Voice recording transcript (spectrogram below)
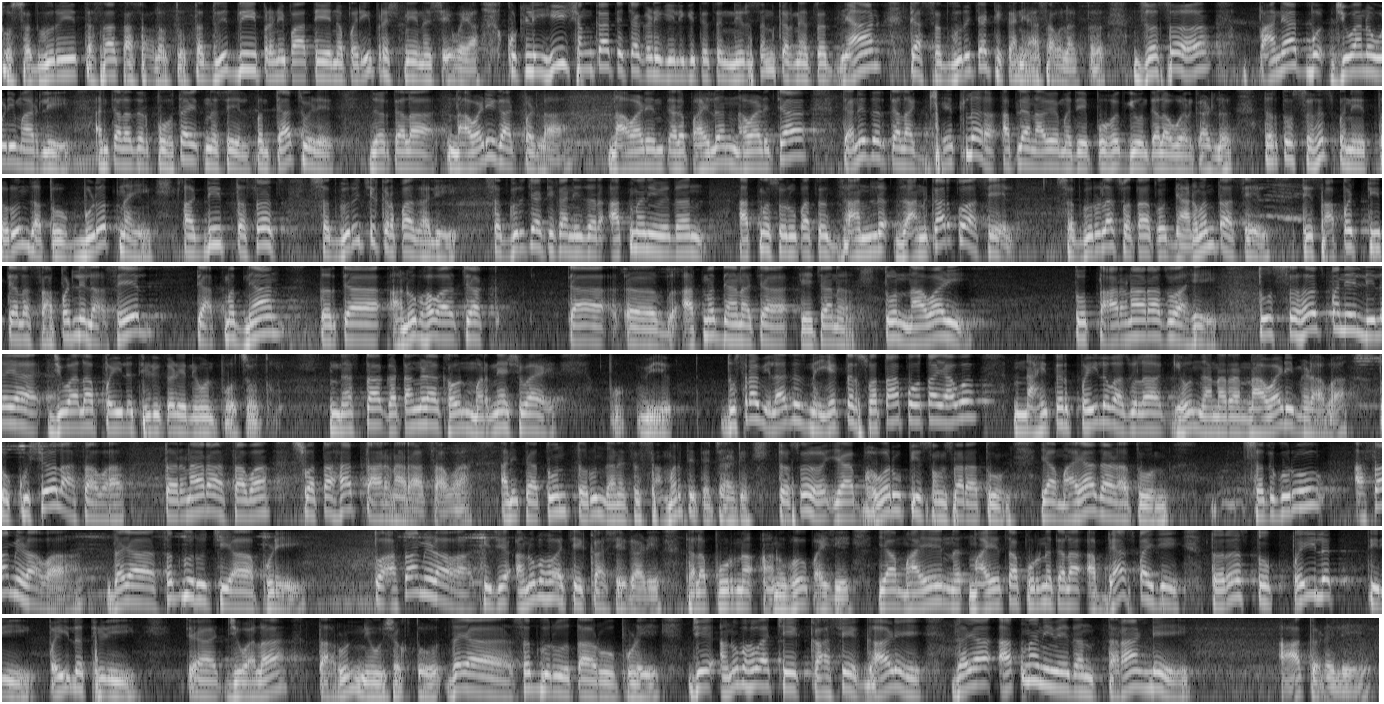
तो सद्गुरू तसाच असावा लागतो. तद्विद्वी प्रणिपाते न परिप्रश्ने न सेवया. कुठलीही शंका त्याच्याकडे गेली की त्याचं निरसन करण्याचं ज्ञान त्या सद्गुरूच्या ठिकाणी असावं लागतं. जसं पाण्यात ब जीवानं उडी मारली आणि त्याला जर पोहता येत नसेल पण त्याच वेळेस जर त्याला नावाडी गाठ पडला नावाडीनं त्याला पाहिलं नावाडीच्या त्याने जर त्याला घेतलं आपल्या नावेमध्ये पोहत घेऊन त्याला वर काढलं तर तो सहजपणे तरुण जातो बुडत नाही. अगदी तसंच सद्गुरूची कृपा झाली. सद्गुरूच्या ठिकाणी जर आत्मनिवेदन आत्मस्वरूपाचं जाणलं जाणकार तो असेल सद्गुरूला स्वतः तो ज्ञानवंत असेल ते सापडती त्याला सापडलेलं असेल ते आत्मज्ञान तर त्या अनुभवाच्या त्या आत्मज्ञानाच्या याच्यानं तो नावाळी तो तारणारा जो आहे तो सहजपणे लिलया जीवाला पहिलं थिडीकडे नेऊन पोचवतो. नसता गटांगळ्या खाऊन मरण्याशिवाय पु- वि दुसरा विलाजच नाही. एकतर स्वतः पोहता यावं नाहीतर पहिलं बाजूला घेऊन जाणारा नावाडी मिळावा तो कुशल असावा तरणारा असावा स्वतः तारणारा असावा. आणि त्यातून तरुण जाण्याचं सामर्थ्य त्याच्यासाठी. तसं या भवरूपी संसारातून या मायाजाळातून सद्गुरू असा मिळावा जया सद्गुरूची या पुढे तो असा मिळावा की जे अनुभवाचे कासे गाडे त्याला पूर्ण अनुभव पाहिजे. या माये मायेचा पूर्ण त्याला अभ्यास पाहिजे. तरच तो पहिलं तिरी पहिलं थिळी त्या जीवाला तारून नेऊ शकतो. जया सद्गुरू तारू पुढे. जे अनुभवाचे कासे गाडे जया आत्मनिवेदन तरांडे आकडले.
